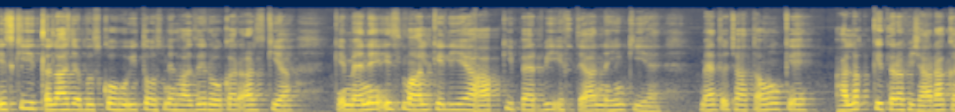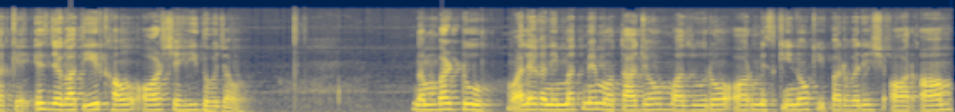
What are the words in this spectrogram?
اس کی اطلاع جب اس کو ہوئی تو اس نے حاضر ہو کر عرض کیا کہ میں نے اس مال کے لیے آپ کی پیروی اختیار نہیں کی ہے۔ میں تو چاہتا ہوں کہ حلق کی طرف اشارہ کر کے اس جگہ تیر کھاؤں اور شہید ہو جاؤں۔ نمبر ٹو مال غنیمت میں محتاجوں، معذوروں اور مسکینوں کی پرورش اور عام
